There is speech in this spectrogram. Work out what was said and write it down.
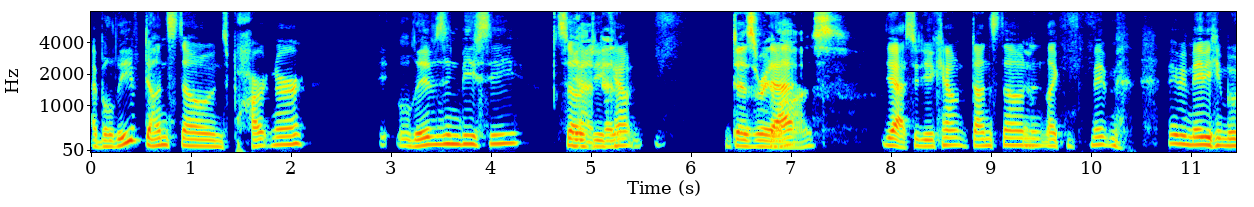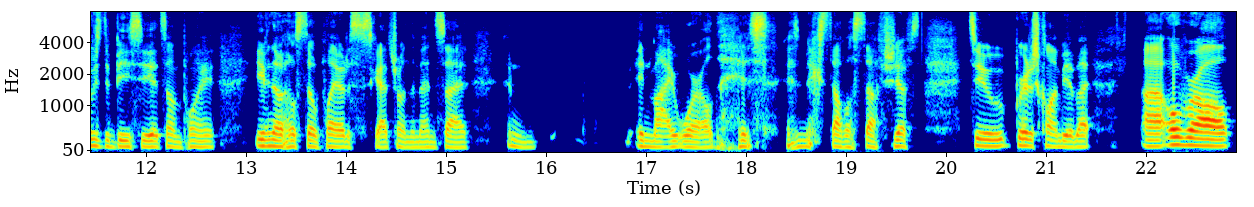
I believe Dunstone's partner lives in BC. So yeah, do you count Desiree that? Laws? Yeah. So do you count Dunstone yeah. and like maybe maybe maybe he moves to BC at some point, even though he'll still play out of Saskatchewan on the men's side. And in my world, his his mixed double stuff shifts to British Columbia. But uh, overall,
